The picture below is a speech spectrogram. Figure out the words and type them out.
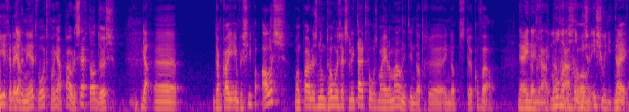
hier geredeneerd wordt, van ja, Paulus zegt dat dus. Ja, eh, dan kan je in principe alles, want Paulus noemt homoseksualiteit volgens mij helemaal niet in dat, ge- in dat stuk, of wel? nee, nee, nee. gaat- nee. dat Waarom was gaat het ook niet zo'n issue in die tijd?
